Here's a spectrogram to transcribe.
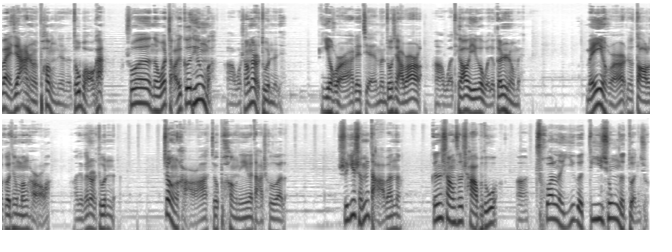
外加上碰见的都不好看。说那我找一歌厅吧，啊，我上那儿蹲着去。一会儿啊，这姐姐们都下班了啊，我挑一个我就跟上呗。没一会儿就到了歌厅门口了啊，就跟那蹲着。正好啊，就碰见一个打车的，是一什么打扮呢？跟上次差不多啊，穿了一个低胸的短裙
